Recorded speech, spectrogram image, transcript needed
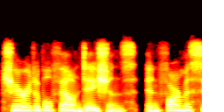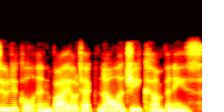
charitable foundations, and pharmaceutical and biotechnology companies.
